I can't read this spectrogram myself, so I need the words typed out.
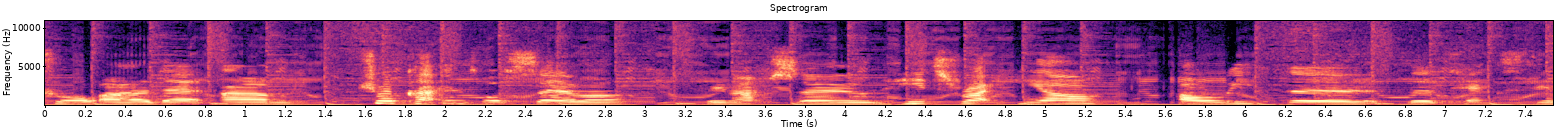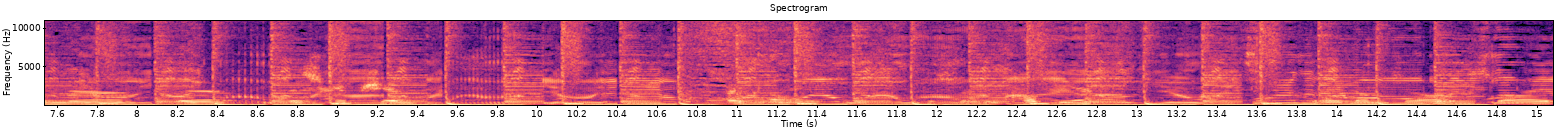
short uh, that um shortcut into a server pretty much so it's right here I'll leave the the text in the, the description Okay, just copy it put it onto the outside.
